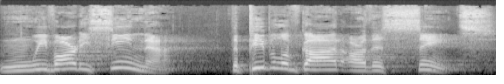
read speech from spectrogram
Mm, we've already seen that. The people of God are the saints.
